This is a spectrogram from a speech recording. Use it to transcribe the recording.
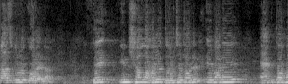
কাজগুলো করে না। ইনশাল্লাহ হবে ধৈর্য ধরেন। এবারে এক দফা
